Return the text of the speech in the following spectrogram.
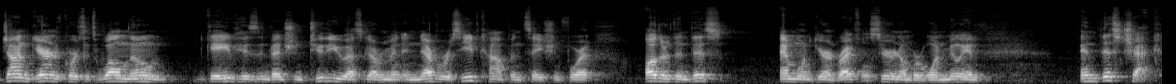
John Garand, of course, it's well known gave his invention to the U.S. government and never received compensation for it other than this M1 Garand rifle, serial number 1 million, and this check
